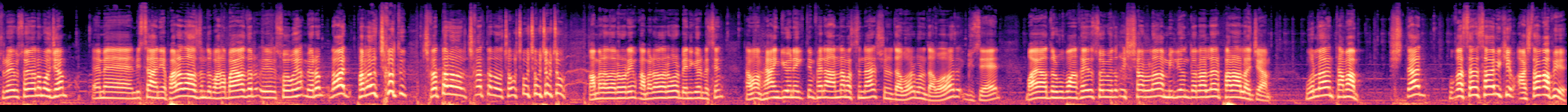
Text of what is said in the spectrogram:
Şurayı bir soyalım hocam. Hemen bir saniye para lazımdı bana. Bayağıdır e, soygun yapmıyorum. Lan paraları çıkartın. Çıkart paraları çıkart paraları. Çabuk çabuk çabuk çabuk çabuk. Kameraları vurayım. Kameraları var beni görmesin. Tamam hangi yöne gittim falan anlamasınlar. Şunu da vur bunu da vur. Güzel. Bayağıdır bu bankayı da soymuyorduk. İnşallah milyon dolarlar para alacağım. Vur lan tamam. Şşt lan. Bu kasanın sahibi kim? Aç lan kapıyı.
